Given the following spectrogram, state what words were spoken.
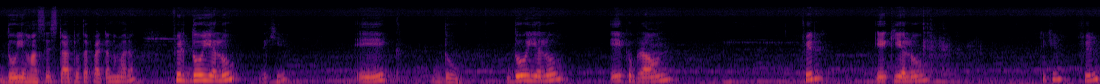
दो यहाँ से स्टार्ट होता है पैटर्न हमारा। फिर दो येलो, देखिए। एक, दो दो येलो, एक ब्राउन, फिर एक येलो ठीक है? फिर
